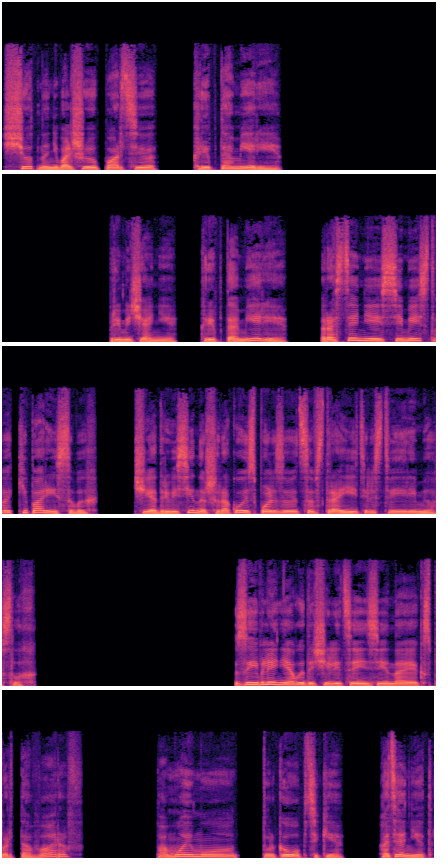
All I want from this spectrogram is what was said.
Счет на небольшую партию Криптомерии. Примечание. Криптомерия — растение из семейства кипарисовых, чья древесина широко используется в строительстве и ремеслах. Заявление о выдаче лицензии на экспорт товаров, по-моему, только оптики, хотя нет.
